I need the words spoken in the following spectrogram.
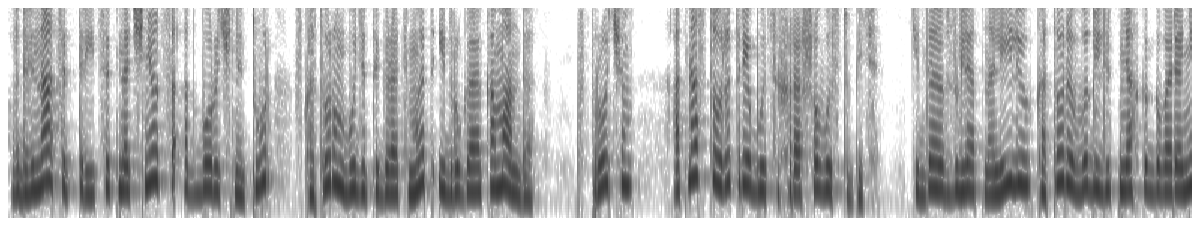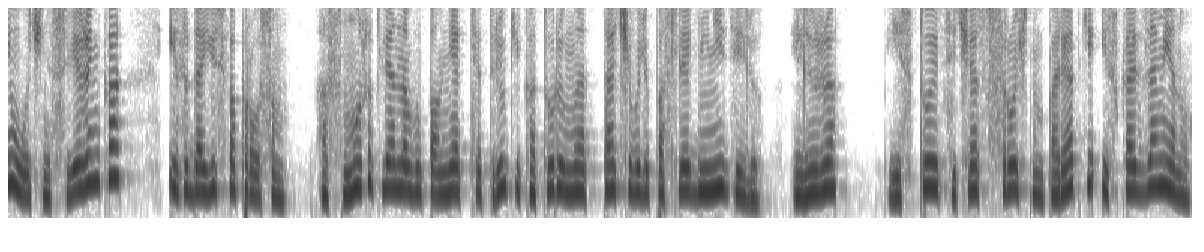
В 12.30 начнется отборочный тур, в котором будет играть Мэт и другая команда. Впрочем, от нас тоже требуется хорошо выступить. Кидаю взгляд на Лилию, которая выглядит, мягко говоря, не очень свеженько, и задаюсь вопросом. А сможет ли она выполнять те трюки, которые мы оттачивали последнюю неделю? Или же ей стоит сейчас в срочном порядке искать замену?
